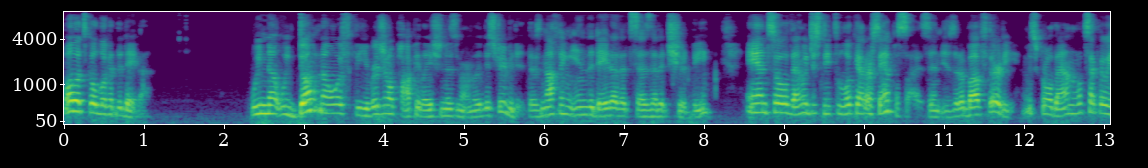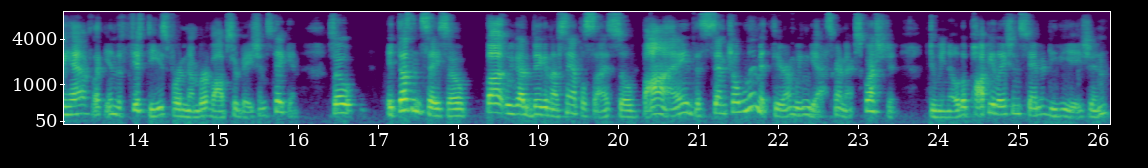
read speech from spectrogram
Well, let's go look at the data. We know we don't know if the original population is normally distributed. There's nothing in the data that says that it should be. And so then we just need to look at our sample size and is it above 30? We scroll down, it looks like we have like in the 50s for a number of observations taken. So it doesn't say so, but we've got a big enough sample size, so by the central limit theorem, we can ask our next question. Do we know the population standard deviation,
